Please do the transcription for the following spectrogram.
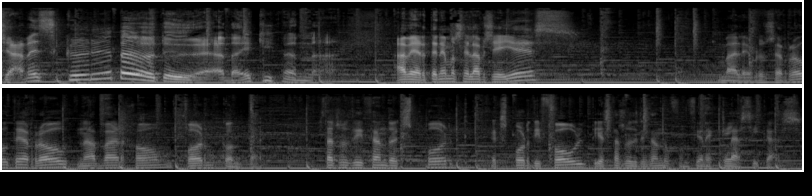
JavaScript. A ver, tenemos el app.js. Vale, browser router, route, navbar, home, form, contact. Estás utilizando export, export default y estás utilizando funciones clásicas.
